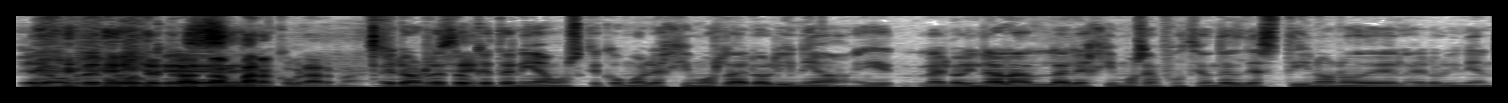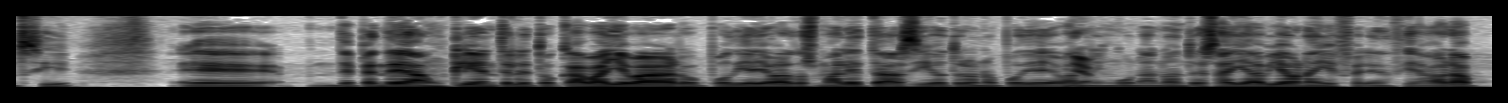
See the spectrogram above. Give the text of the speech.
Era un reto como te que- tratan para cobrar más. Era un reto Sí. que teníamos, que como elegimos la aerolínea, y la aerolínea la, la elegimos en función del destino, no de la aerolínea en sí. Eh, depende, a un cliente le tocaba llevar o podía llevar dos maletas y otro no podía llevar ninguna, ¿no? Entonces ahí había una diferencia. Ahora,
